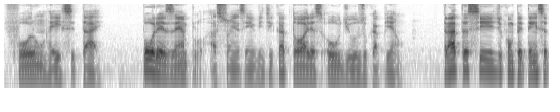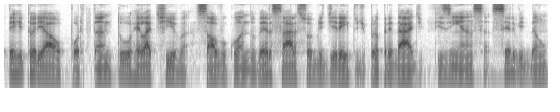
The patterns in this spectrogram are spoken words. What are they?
forum rei citae, por exemplo, ações reivindicatórias ou de uso capião. Trata-se de competência territorial, portanto relativa, salvo quando versar sobre direito de propriedade, vizinhança, servidão,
